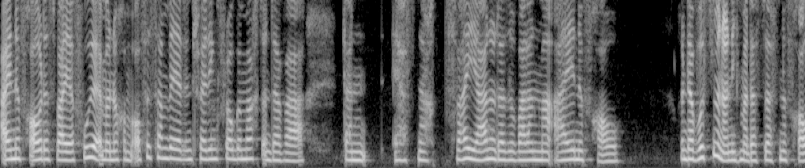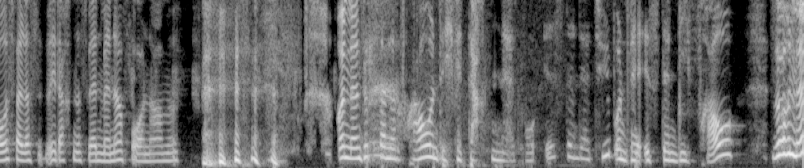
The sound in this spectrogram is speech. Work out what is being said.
eine Frau. Das war ja früher immer noch im Office, haben wir ja den Trading Floor gemacht und da war dann erst nach zwei Jahren oder so war dann mal eine Frau. Und da wussten wir noch nicht mal, dass das eine Frau ist, weil das, wir dachten, das wäre ein Männervorname. Und dann sitzt da eine Frau und ich, wir dachten, ne, wo ist denn der Typ und wer ist denn die Frau? So, ne?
